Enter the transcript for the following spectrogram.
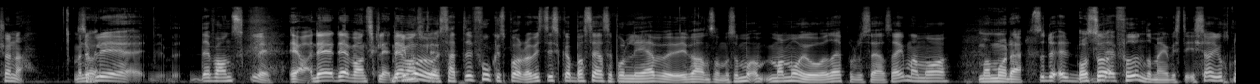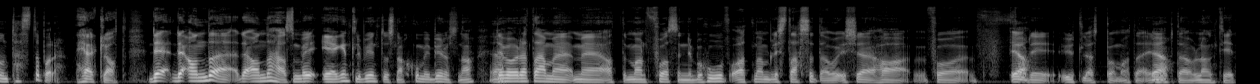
Skjønner. Men Så- det blir Det er vanskelig. Ja, det, det er vanskelig. Det de må må jo sette fokus på det. Hvis de skal basere seg på å leve i verdensrommet, så må man må jo reprodusere seg. Man må Man må det. Så det, Også- det forundrer meg hvis de ikke har gjort noen tester på det. Helt klart. Det, det, andre, det andre her, som vi egentlig begynte å snakke om i begynnelsen, da, Ja. det var jo dette her med, med at man får sine behov, og at man blir stresset av å ikke ha få, få Ja. de utløst, på en måte, i løpet av lang tid.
